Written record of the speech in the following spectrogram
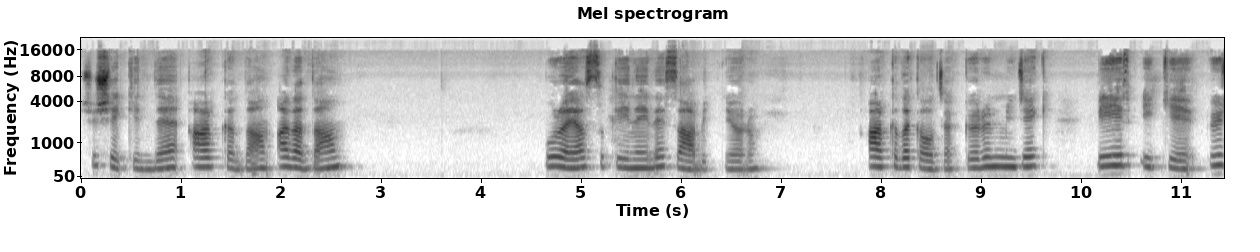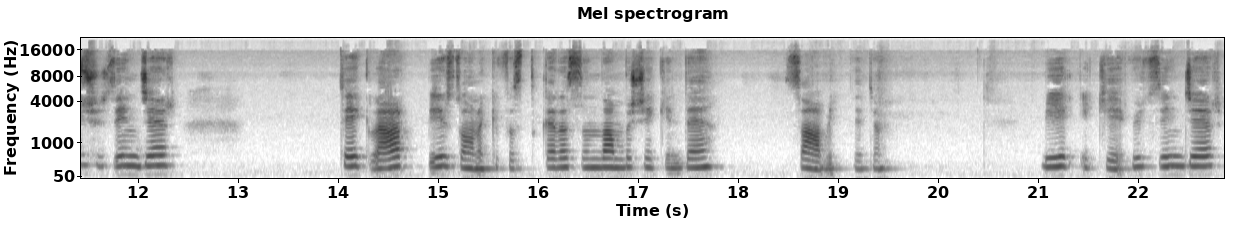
şu şekilde arkadan aradan buraya sık iğne ile sabitliyorum arkada kalacak görünmeyecek 1 2 3 zincir tekrar bir sonraki fıstık arasından bu şekilde sabitledim. 1 2 3 zincir.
